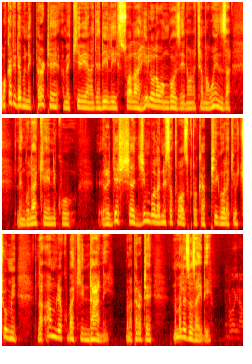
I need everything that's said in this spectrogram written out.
Wakati Dominic Perte amekiri anajadili swala hilo la uongozi na wanachama wenza, lengo lake ni kurejesha jimbo la New South Wales kutoka pigo la kiuchumi la amri ya kubaki ndani. Bwana Perte na maelezo zaidi. Well, you know,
